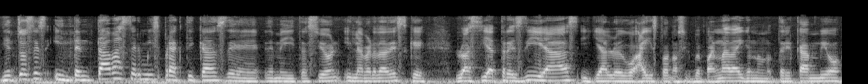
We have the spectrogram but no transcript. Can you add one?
Y entonces intentaba hacer mis prácticas de, de meditación y la verdad es que lo hacía tres días y ya luego, ay, esto no sirve para nada, yo no noté el cambio,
